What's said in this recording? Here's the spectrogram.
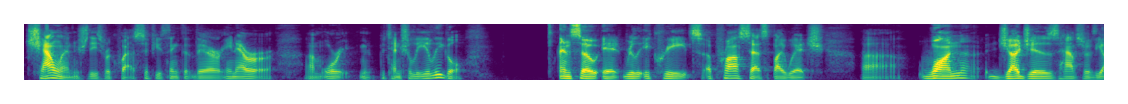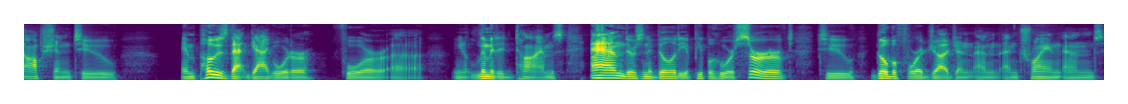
challenge these requests if you think that they're in error um, or you know, potentially illegal. And so it really it creates a process by which uh, one judges have sort of the option to impose that gag order for. Uh, you know limited times and there's an ability of people who are served to go before a judge and and, and try and, and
